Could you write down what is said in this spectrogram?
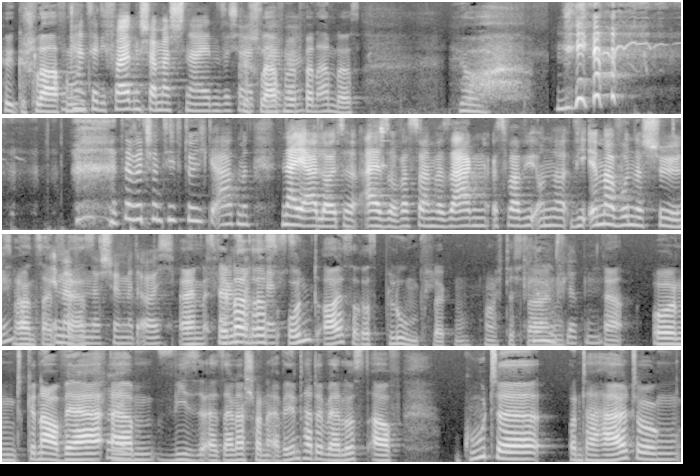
Geschlafen. Du kannst ja die Folgen schon mal schneiden, Geschlafen sicherheitshalber. wird wann anders. Ja. Da wird schon tief durchgeatmet. Naja, Leute, also, was sollen wir sagen? Es war wie, wie immer wunderschön. Es war uns ein immer Fest. wunderschön mit euch. Ein ein inneres Fest. und äußeres Blumenpflücken, möchte ich sagen. Blumenpflücken. Ja. Und genau, wer, ähm, wie Sella schon erwähnt hatte, wer Lust auf gute Unterhaltung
